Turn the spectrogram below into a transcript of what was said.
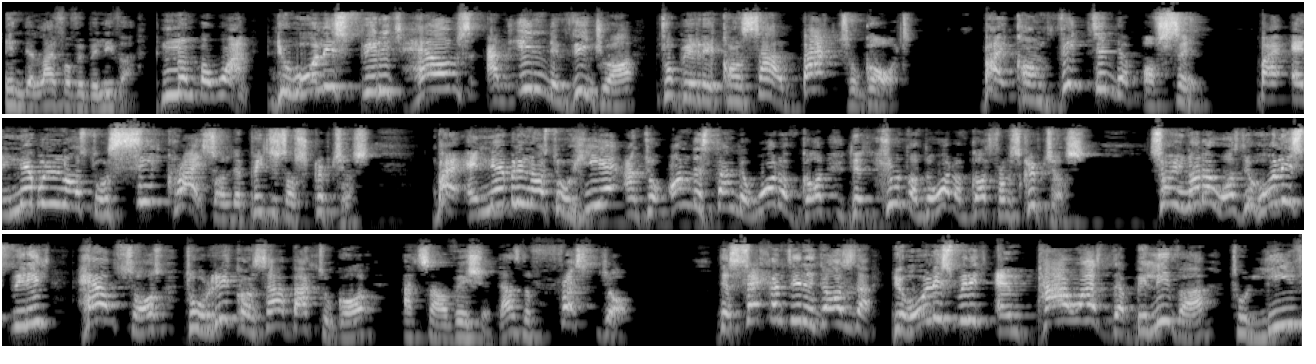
in the life of a believer. Number one, the Holy Spirit helps an individual to be reconciled back to God by convicting them of sin, by enabling us to see Christ on the pages of scriptures, by enabling us to hear and to understand the word of God, the truth of the word of God from scriptures. So in other words, the Holy Spirit helps us to reconcile back to God at salvation. That's the first job. The second thing it does is that the Holy Spirit empowers the believer to live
